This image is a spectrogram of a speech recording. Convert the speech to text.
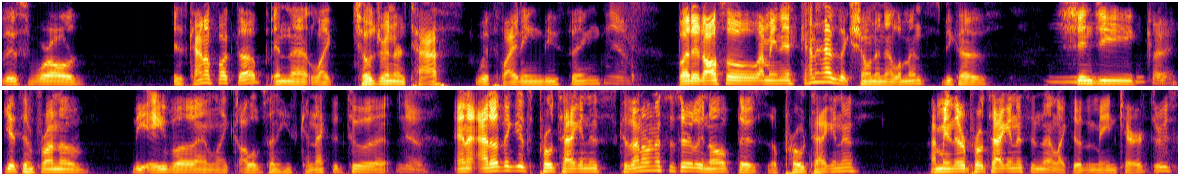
this world is kind of fucked up in that like children are tasked with fighting these things Yeah. but it also i mean it kind of has like shonen elements because shinji Mm, okay. gets in front of the eva and like all of a sudden he's connected to it Yeah. And i, I don't think it's protagonists because i don't necessarily know if there's a protagonist i mean they're protagonists in that like they're the main characters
